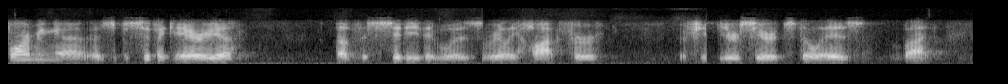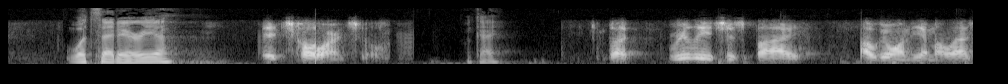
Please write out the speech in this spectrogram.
farming a, a specific area of the city that was really hot for a few years here. It still is, but What's that area? it's called Lawrenceville. Okay. But really, it's just by I'll go on the MLS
